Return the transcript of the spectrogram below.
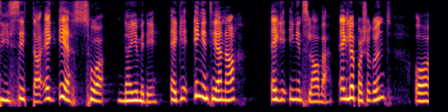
de sitter. Jeg er så nøye med dem. Jeg er ingen tjener. Jeg er ingen slave. Jeg løper ikke rundt og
